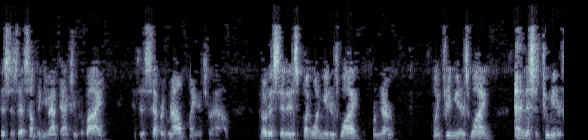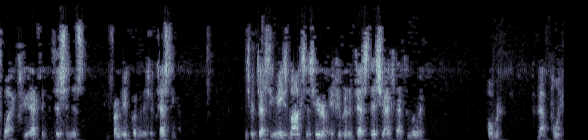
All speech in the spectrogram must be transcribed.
This is that's something you have to actually provide. Is this separate ground plane that you have. Notice it is 0.1 meters wide from there, 0.3 meters wide, and this is 2 meters wide. So you actually position this in front of the equipment as you're testing it. As you're testing these boxes here, if you're going to test this, you actually have to move it over to that point.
